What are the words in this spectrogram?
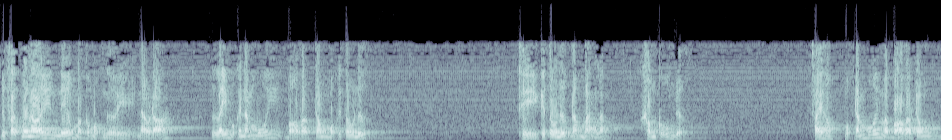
Đức Phật mới nói, nếu mà có một người nào đó lấy một cái nắm muối bỏ vào trong một cái tô nước, thì cái tô nước đó mặn lắm, không có uống được. Phải không? Một nắm muối mà bỏ vào trong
